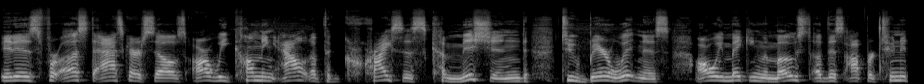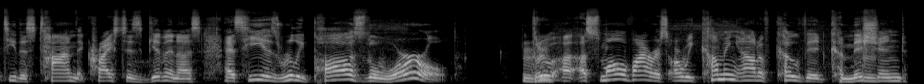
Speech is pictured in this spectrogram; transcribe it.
it is for us to ask ourselves are we coming out of the crisis commissioned to bear witness? Are we making the most of this opportunity, this time that Christ has given us as He has really paused the world mm-hmm. through a, a small virus? Are we coming out of COVID commissioned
